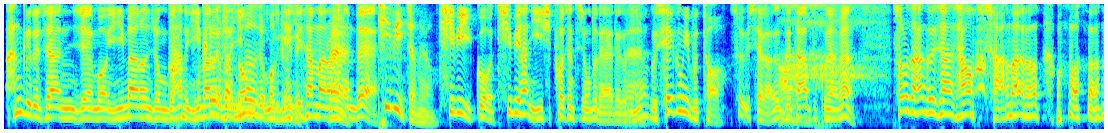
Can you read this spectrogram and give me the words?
한 그릇에 한 이제 뭐 2만 원 정도 하는 2만 원 정도 2만 원 정도 막 2, 3만 원 네. 하는데 팁이 있잖아요. 팁이 있고 팁이 한 20% 정도 내야 되거든요. 네. 그 세금이 붙어. 소비세가. 그 아. 그다 붙고 나면 서로 한 그릇에 한 4, 4만 원, 5만 원.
